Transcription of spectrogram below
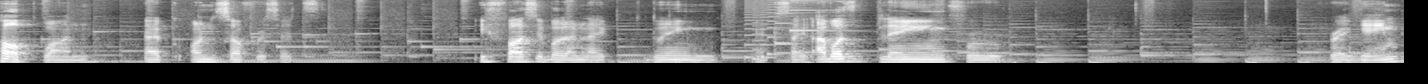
top one, like on soft resets. If possible, I'm like doing exercise. I was playing for for a game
